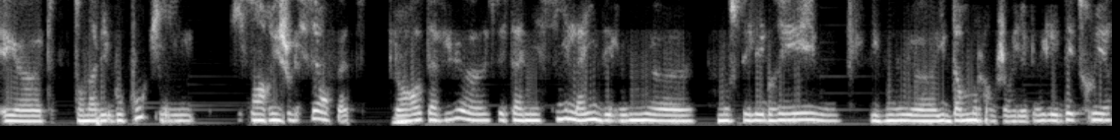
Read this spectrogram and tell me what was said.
Et t'en avais beaucoup qui, qui s'en réjouissaient, en fait. Genre, oh, t'as vu, cette année-ci, l'Aïd est venu nous célébrer, ou il euh, il genre, il est venu les détruire.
